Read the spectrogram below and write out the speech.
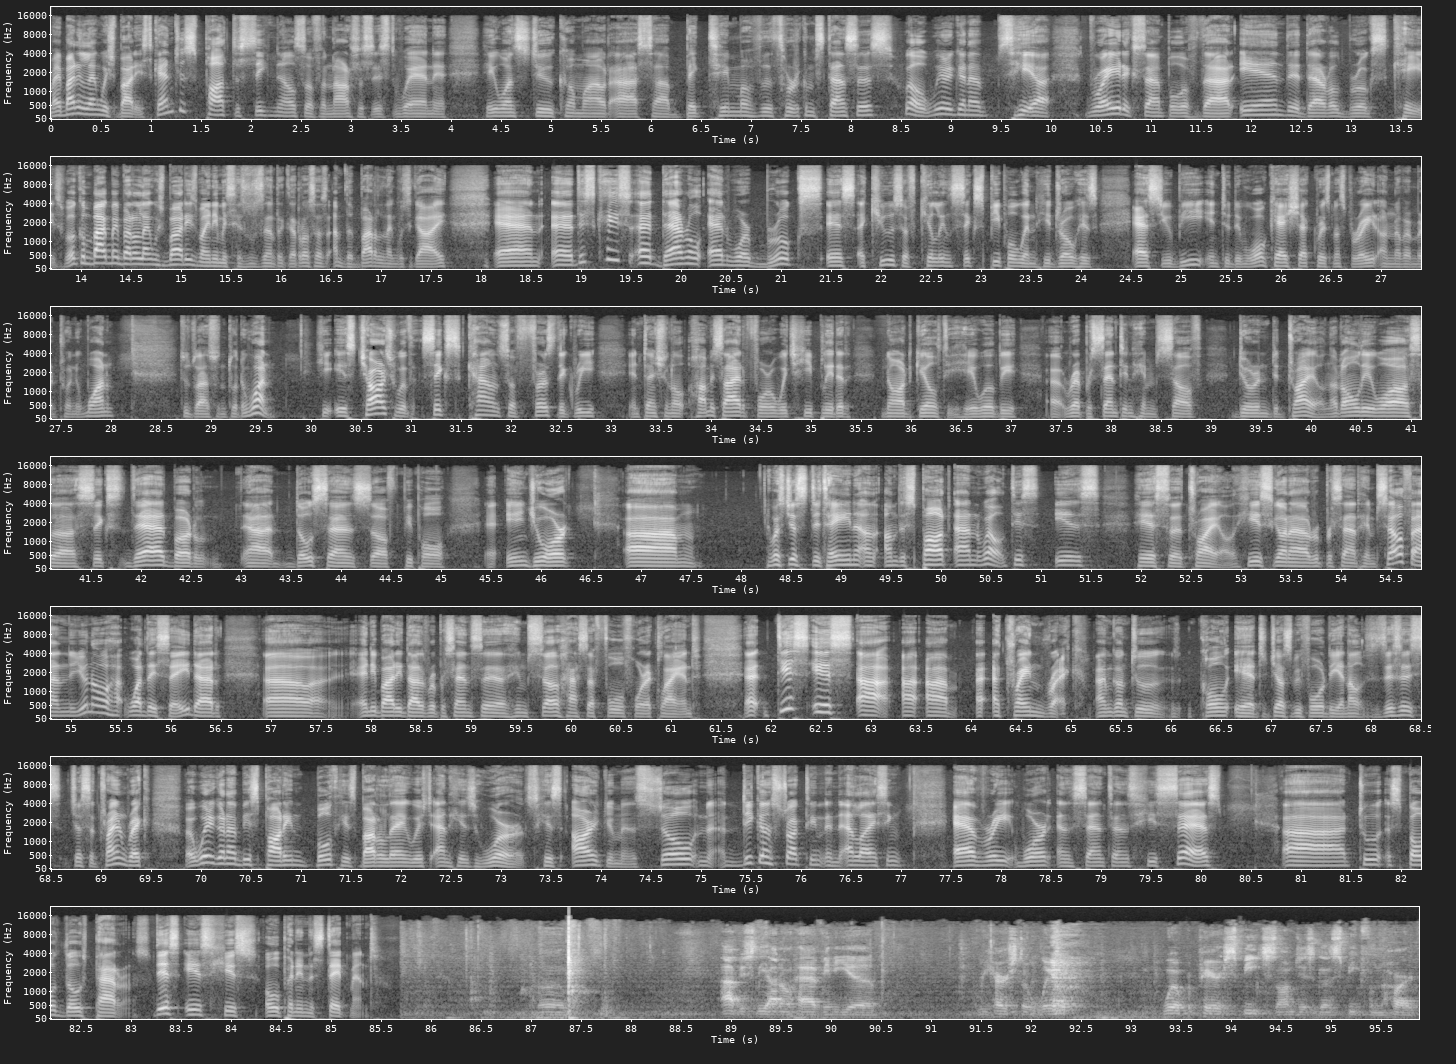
My body language buddies, can't you spot the signals of a narcissist when uh, he wants to come out as a victim of the circumstances? Well, we're gonna see a great example of that in the Darrell Brooks case. Welcome back, my body language buddies. My name is Jesus Enrique Rosas. I'm the body language guy. And uh, this case, uh, Darrell Edward Brooks is accused of killing six people when he drove his SUV into the Waukesha Christmas parade on November 21, 2021. He is charged with six counts of first degree intentional homicide for which he pleaded not guilty. He will be uh, representing himself during the trial. Not only was uh, six dead, but uh, dozens of people uh, injured. Um, he was just detained on, on the spot, and well, this is his uh, trial. He's gonna represent himself, and you know what they say that uh, anybody that represents uh, himself has a fool for a client. Uh, this is a, a, a, train wreck. I'm going to call it just before the analysis. This is just a train wreck, but we're gonna be spotting both his body language and his words, his arguments. So deconstructing and analyzing every word and sentence he says uh, to spot those patterns. This is his opening statement. Um, obviously, I don't have any uh, rehearsed or well well prepared speech, so I'm just going to speak from the heart.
